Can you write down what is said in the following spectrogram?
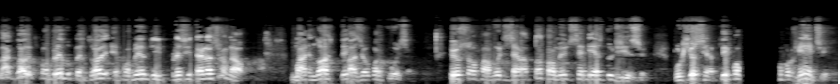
Agora o problema do petróleo é problema de preço internacional. Mas nós temos que fazer alguma coisa. Eu sou a favor de zerar totalmente o CMS do diesel. Porque tem gente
